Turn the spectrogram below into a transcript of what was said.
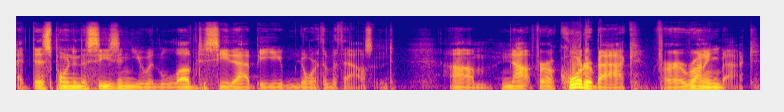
At this point in the season, you would love to see that be north of a thousand. Um, not for a quarterback, for a running back.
